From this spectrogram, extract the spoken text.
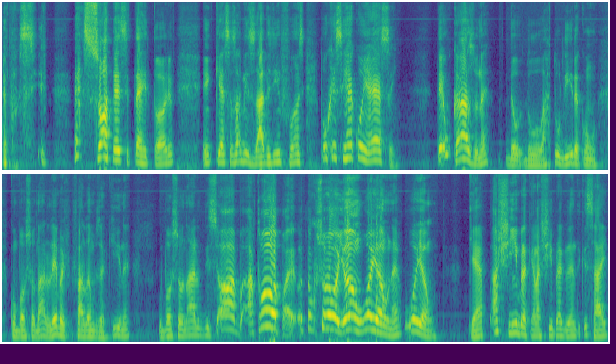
É possível. É só nesse território em que essas amizades de infância, porque se reconhecem. Tem o caso, né, do, do Arthur Lira com, com o Bolsonaro, lembra? Falamos aqui, né? O Bolsonaro disse: Ó, oh, Arthur, eu tô com o seu oião, o oião, né? O oião, que é a chimbra, aquela chimbra grande que sai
